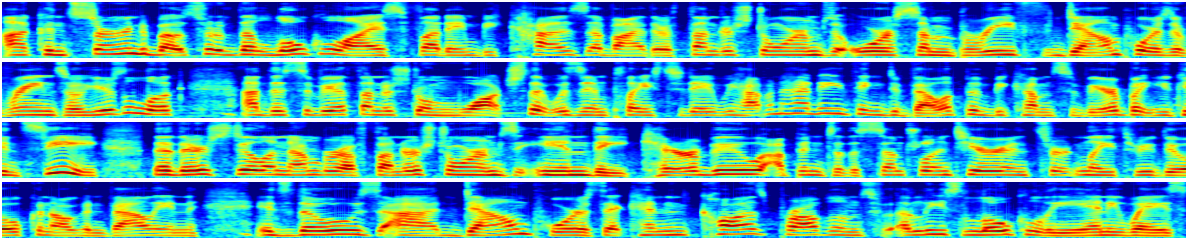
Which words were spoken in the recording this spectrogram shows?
uh, concerned about sort of the localized flooding because of either thunderstorms or some brief downpours of rain. So here's a look at the severe thunderstorm watch that was in place today. We haven't had anything develop and become severe, but you can see that there's still a number of thunderstorms in the Cariboo, up into the central interior, and certainly through the Okanagan Valley. And it's those uh, downpours that can cause problems, at least locally, anyways.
